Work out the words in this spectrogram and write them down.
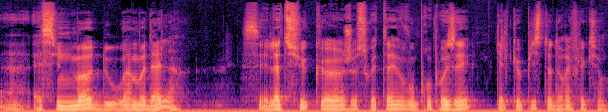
Euh, est-ce une mode ou un modèle? C'est là-dessus que je souhaitais vous proposer quelques pistes de réflexion.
